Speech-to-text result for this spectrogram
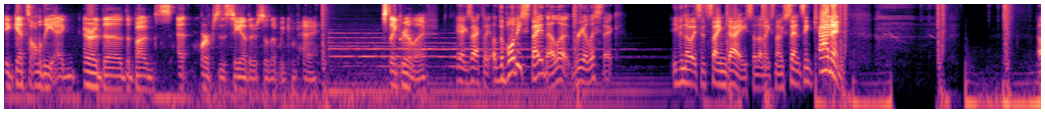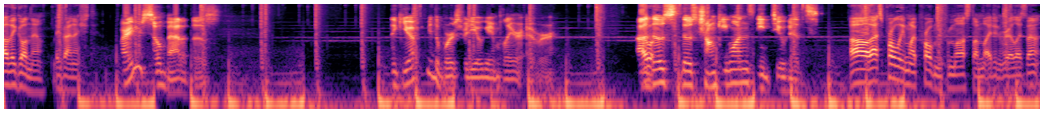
it gets all the egg or the the bugs at corpses together so that we can pay. Just like real life. Yeah, exactly. Oh, the bodies stay there, look, realistic. Even though it's the same day, so that makes no sense in canon! oh, they're gone now. They vanished. Why are you so bad at this? Like you have to be the worst video game player ever. Uh, Oh. those those chunky ones need two hits. Oh, that's probably my problem from last time that I didn't realize that.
